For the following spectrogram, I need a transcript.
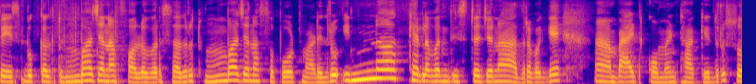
ಫೇಸ್ಬುಕ್ಕಲ್ಲಿ ತುಂಬ ಜನ ಫಾಲೋವರ್ಸ್ ಆದರು ತುಂಬ ಜನ ಸಪೋರ್ಟ್ ಮಾಡಿದರು. ಇನ್ನೂ ಕೆಲವೊಂದಿಷ್ಟು ಜನ ಅದರ ಬಗ್ಗೆ ಬ್ಯಾಡ್ ಕಾಮೆಂಟ್ ಹಾಕಿದ್ರು. ಸೊ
